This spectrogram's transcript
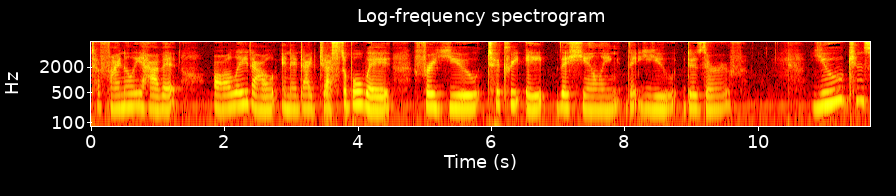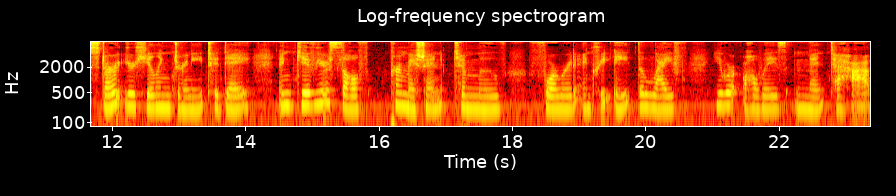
to finally have it all laid out in a digestible way for you to create the healing that you deserve. You can start your healing journey today and give yourself permission to move forward and create the life you were always meant to have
